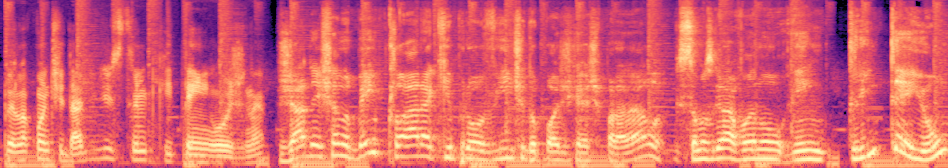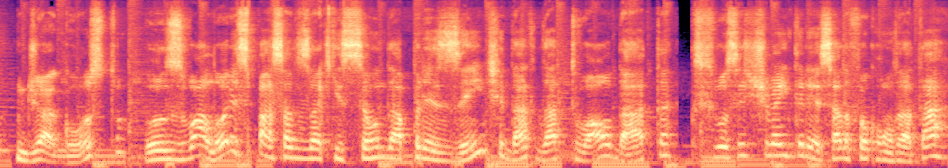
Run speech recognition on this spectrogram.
pela quantidade de stream que tem hoje, né? Já deixando bem claro aqui pro ouvinte do podcast paralelo, estamos gravando em 31 de agosto. Os valores passados aqui são da presente data, da atual data. Se você estiver interessado for contratar,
